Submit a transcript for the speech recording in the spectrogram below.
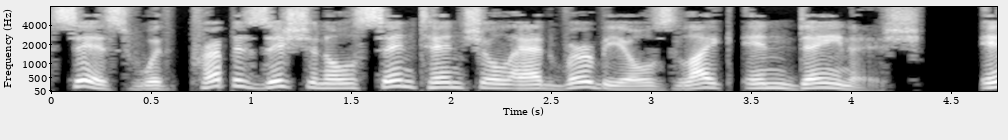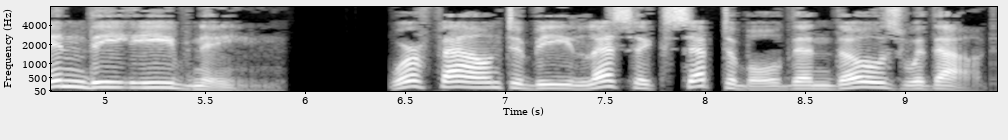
cis with prepositional sentential adverbials like in Danish, in the evening, were found to be less acceptable than those without.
